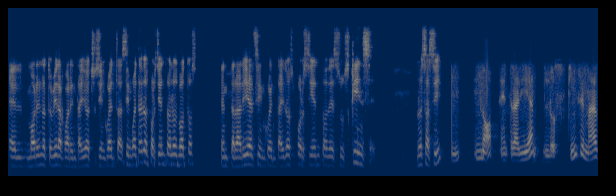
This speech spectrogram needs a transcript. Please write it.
el Morena tuviera 48, 50, 52% de los votos, entraría el 52% de sus 15. ¿No es así? No, entrarían los 15 más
